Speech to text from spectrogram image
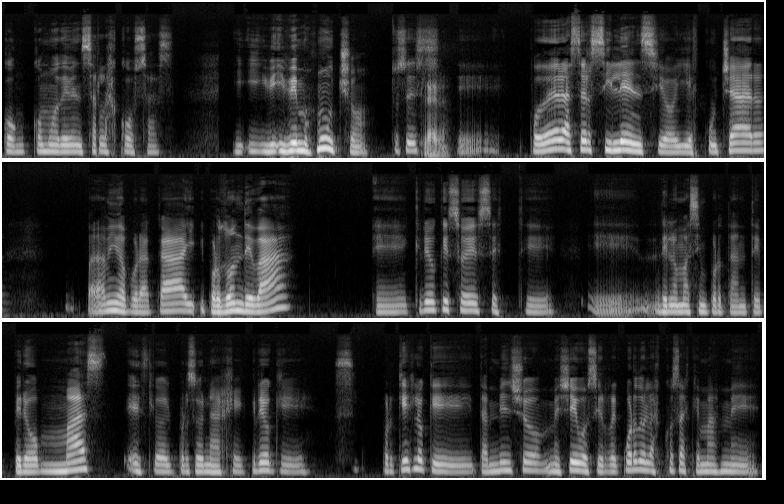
con cómo deben ser las cosas y, vemos mucho. Entonces, eh, poder hacer silencio y escuchar para mí va por acá y, por dónde va, eh, creo que eso es este, eh, de lo más importante, pero más es lo del personaje, creo que, porque es lo que también yo me llevo, si recuerdo las cosas que más me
